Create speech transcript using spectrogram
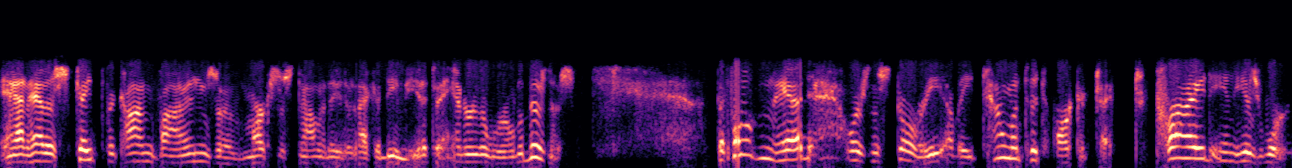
and had escaped the confines of Marxist dominated academia to enter the world of business. The Fountainhead was the story of a talented architect, pride in his work,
